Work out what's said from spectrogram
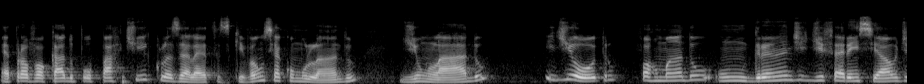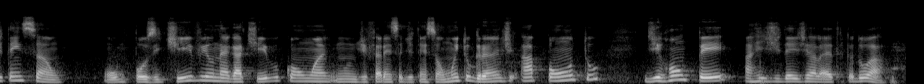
é provocado por partículas elétricas que vão se acumulando de um lado e de outro, formando um grande diferencial de tensão, um positivo e um negativo com uma, uma diferença de tensão muito grande a ponto de romper a rigidez elétrica do ar.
